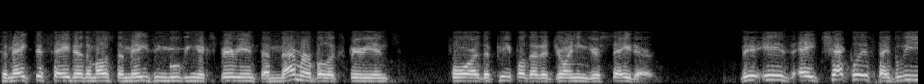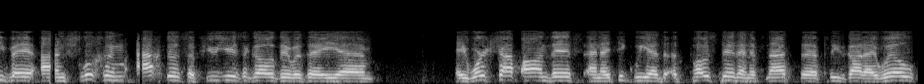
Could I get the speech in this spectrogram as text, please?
to make the Seder the most amazing, moving experience, a memorable experience for the people that are joining your Seder. There is a checklist, I believe, uh, on Shluchim Achdus a few years ago. There was a um, a workshop on this, and I think we had posted, and if not, uh, please God, I will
